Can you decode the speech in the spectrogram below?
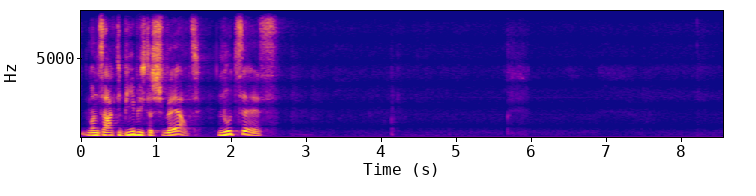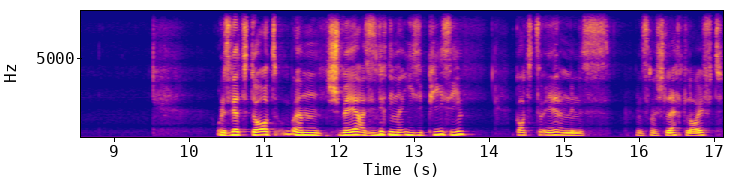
Man sagt, die Bibel ist das Schwert. Nutze es. Und es wird dort ähm, schwer, also es ist nicht immer easy peasy, Gott zu ehren, wenn es, wenn es mal schlecht läuft.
